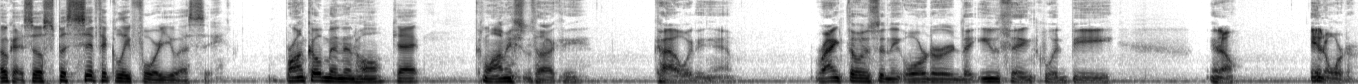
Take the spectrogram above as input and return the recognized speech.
Okay, so specifically for USC. Bronco Mendenhall, Okay. Kalani Sitake, Kyle Whittingham. Rank those in the order that you think would be, you know, in order.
